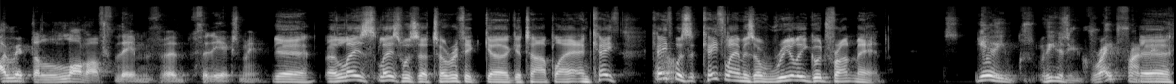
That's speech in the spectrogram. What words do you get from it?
I ripped a lot off them for, for the X Men. yeah, uh, Les Les was a terrific uh, guitar player, and Keith Keith was Keith Lamb is a really good front man. Yeah, he, he was a great front Yeah. man.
